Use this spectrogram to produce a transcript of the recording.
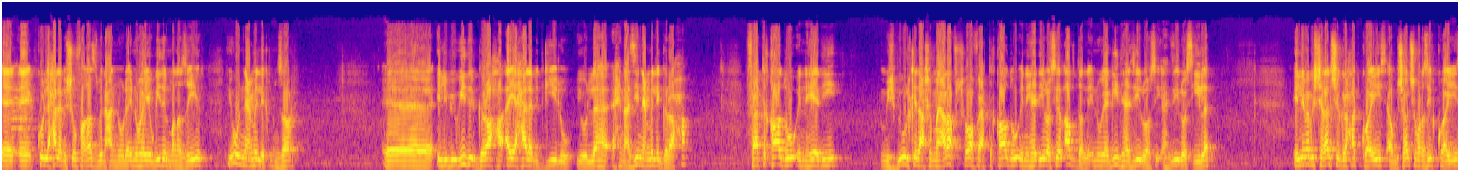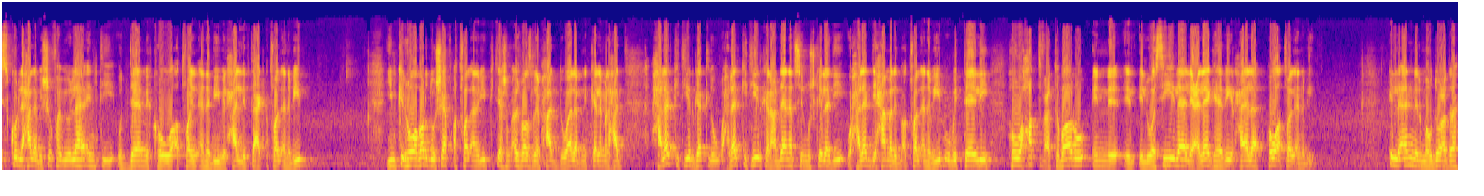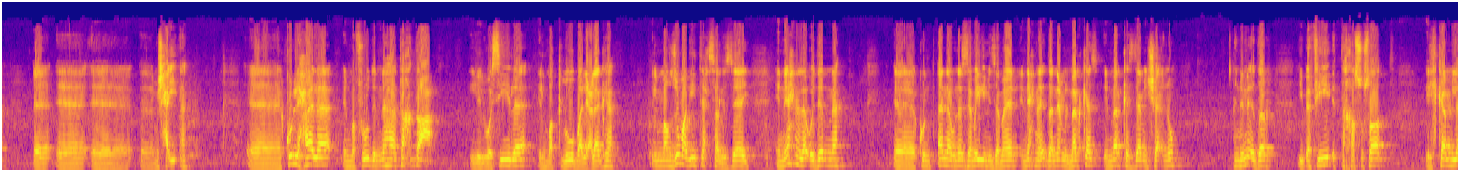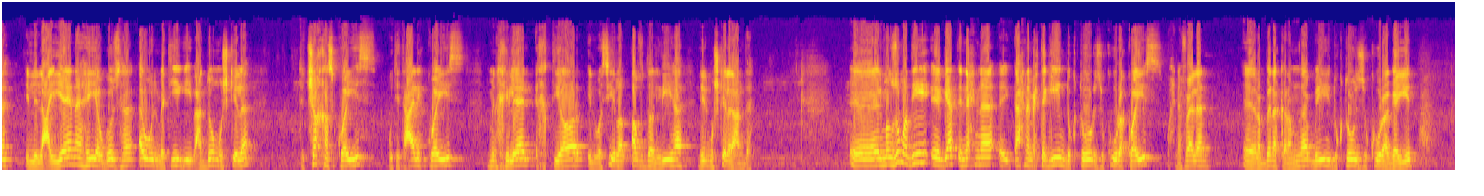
آه، آه، كل حالة بيشوفها غصب عنه لأنه هيجيد المناظير يقول نعمل لك منظار. اللي بيجيد الجراحة أي حالة بتجيله يقول لها إحنا عايزين نعمل لك جراحة. في اعتقاده إن هي دي مش بيقول كده عشان ما يعرفش هو في اعتقاده إن هي دي الوسيلة الأفضل لأنه يجيد هذه الوسيله هذه الوسيلة. اللي ما بيشتغلش جراحات كويس أو ما بيشتغلش مناظير كويس كل حالة بيشوفها بيقول لها أنت قدامك هو أطفال الأنابيب الحل بتاعك أطفال الأنابيب. يمكن هو برضو شاف أطفال أنابيب كتير عشان ما ابقاش بظلم حد ولا بنتكلم على حد. حالات كتير جات له وحالات كتير كان عندها نفس المشكلة دي وحالات دي حملت بأطفال أنابيب وبالتالي هو حط في اعتباره إن ال- الوسيلة لعلاج هذه الحالة هو أطفال الانابيب إلا أن الموضوع ده آه، آه، آه، مش حقيقة. كل حالة المفروض إنها تخضع للوسيلة المطلوبة لعلاجها. المنظومة دي تحصل إزاي؟ إن إحنا لو قدرنا كنت أنا وناس زمايلي من زمان إن إحنا نقدر نعمل مركز المركز ده من شأنه إن نقدر يبقى فيه التخصصات الكاملة اللي العيانة هي وجوزها أول ما تيجي يبقى عندهم مشكلة تتشخص كويس وتتعالج كويس من خلال اختيار الوسيلة الأفضل ليها للمشكلة اللي عندها. آه، المنظومة دي جت إن إحنا إحنا محتاجين دكتور ذكورة كويس وإحنا فعلا آه، ربنا كرمنا بدكتور ذكورة جيد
